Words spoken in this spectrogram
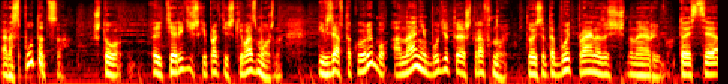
распутаться, что э, теоретически и практически возможно, и взяв такую рыбу, она не будет э, штрафной. То есть это будет правильно защищенная рыба. То есть э,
